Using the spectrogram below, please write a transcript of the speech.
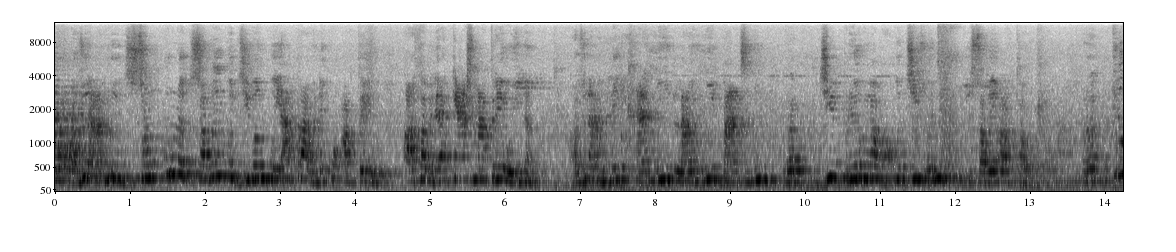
र हजुर हाम्रो सम्पूर्ण सबैको जीवनको यात्रा भनेको अर्थै हो। अर्थ भनेर क्यास मात्रै होइन। हजुर हामीले खाने लाउने बाँच्ने र जे प्रयोगमा भएको चिज हो नि यो सबै अर्थ हो। र त्यो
